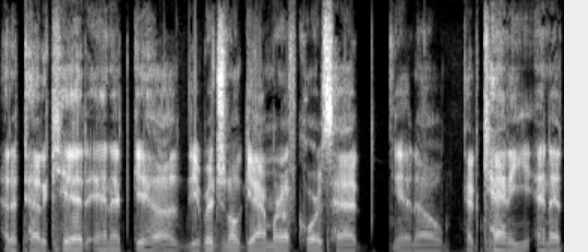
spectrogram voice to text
had a, had a kid in it. Uh, the original Gamera, of course, had you know had Kenny in it,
